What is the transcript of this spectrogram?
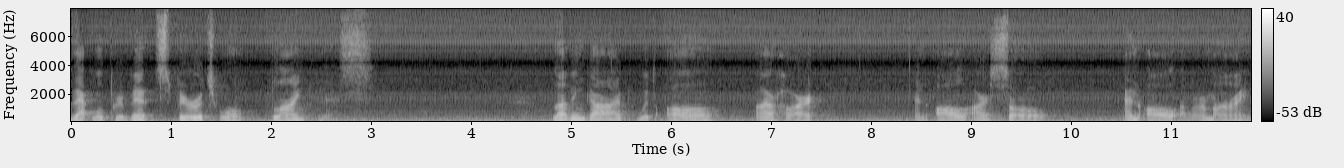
that will prevent spiritual blindness. Loving God with all our heart and all our soul and all of our mind,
